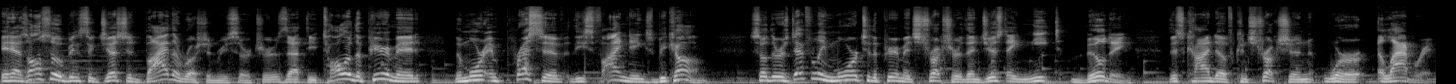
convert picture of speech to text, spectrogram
It has also been suggested by the Russian researchers that the taller the pyramid, the more impressive these findings become. So there's definitely more to the pyramid structure than just a neat building this kind of construction were elaborate.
